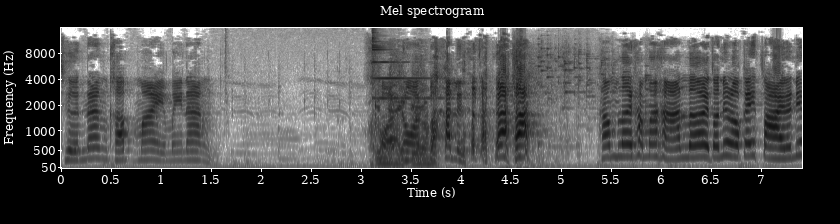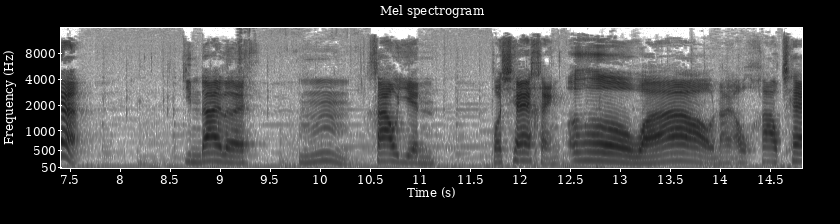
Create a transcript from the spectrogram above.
เชิญนั่งครับ ไม่ ไม่นั่ง ขอนอนบ้านเลยแล้วกันทำเลยทำอาหารเลย ตอนนี้เราใกล้ตายแล้วเนี่ย กินได้เลย อืม ข้าวเย็นพอแช่แข็ง เออ ว้าว นายเอาข้าวแช่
